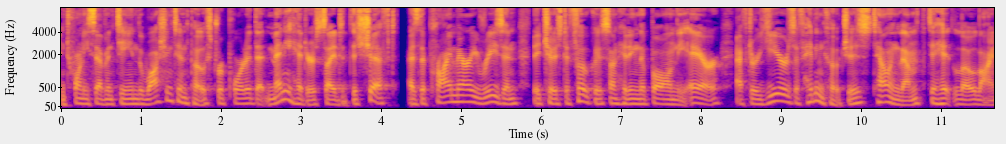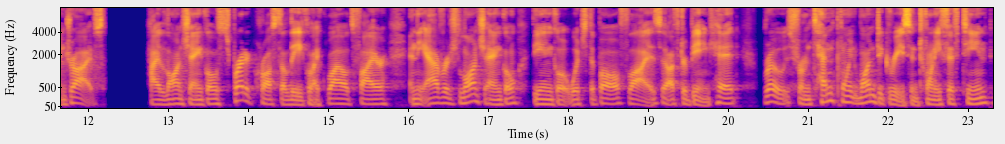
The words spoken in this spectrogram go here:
In 2017, the Washington Post reported that many hitters cited the shift as the primary reason they chose to focus on hitting the ball in the air after years of hitting coaches telling them to hit low line drives. High launch angles spread across the league like wildfire, and the average launch angle, the angle at which the ball flies after being hit, rose from 10.1 degrees in 2015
